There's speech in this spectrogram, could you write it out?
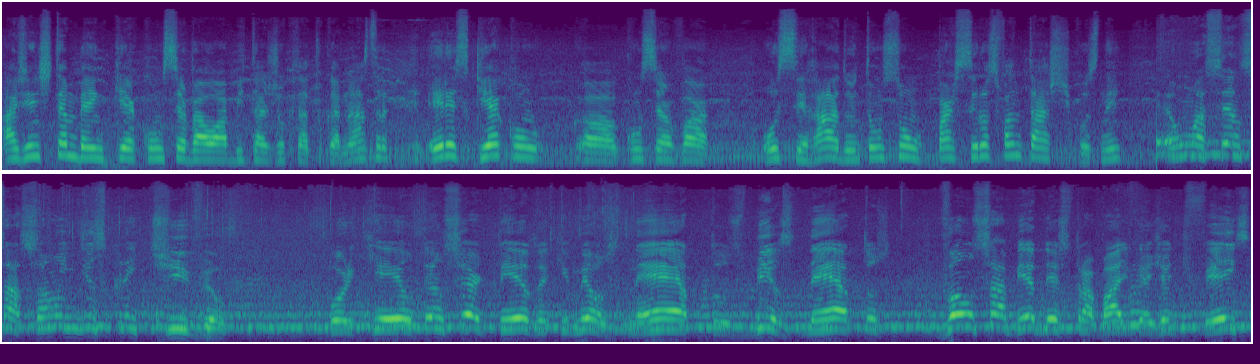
A gente também quer conservar o habitat do tatu canastra, eles querem con, uh, conservar o cerrado, então são parceiros fantásticos, né? É uma sensação indescritível porque eu tenho certeza que meus netos, bisnetos vão saber desse trabalho que a gente fez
